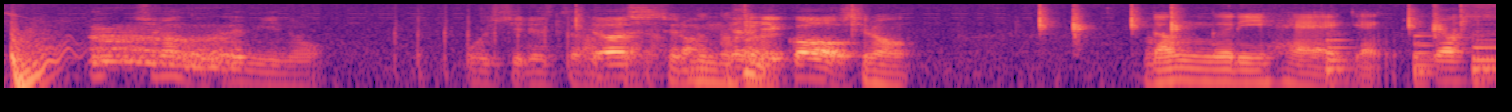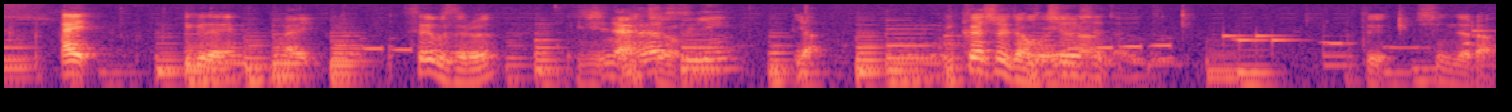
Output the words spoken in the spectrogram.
知らんの？レミーの美味しいレストランよし知らん。やなんだそれっていこ知らん。どんぐり平原。うよし。い。くで。はい。セーブする？しない？一応早すぎん？一回しといた方がいいなって死んだら。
